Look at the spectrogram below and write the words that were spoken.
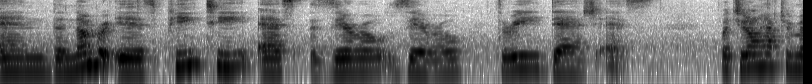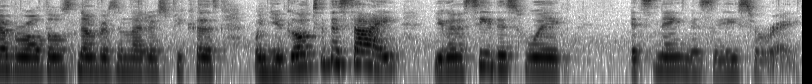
and the number is PTS003-S. But you don't have to remember all those numbers and letters because when you go to the site, you're going to see this wig. Its name is LisaRaye.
